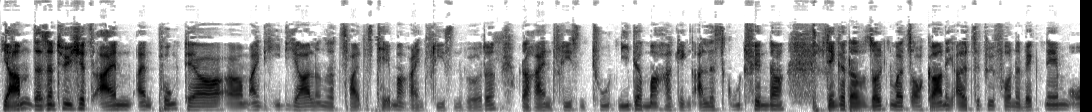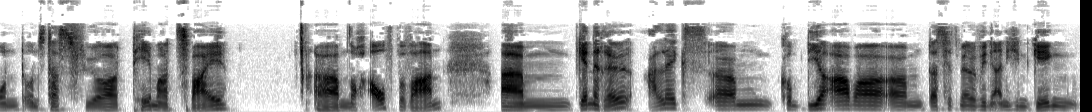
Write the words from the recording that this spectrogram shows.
Ja, das ist natürlich jetzt ein, ein Punkt, der ähm, eigentlich ideal in unser zweites Thema reinfließen würde oder reinfließen tut. Niedermacher gegen alles Gutfinder. Ich denke, da sollten wir jetzt auch gar nicht allzu viel vorne wegnehmen und uns das für Thema zwei ähm, noch aufbewahren. Ähm, generell, Alex, ähm, kommt dir aber ähm, das jetzt mehr oder weniger eigentlich entgegen,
